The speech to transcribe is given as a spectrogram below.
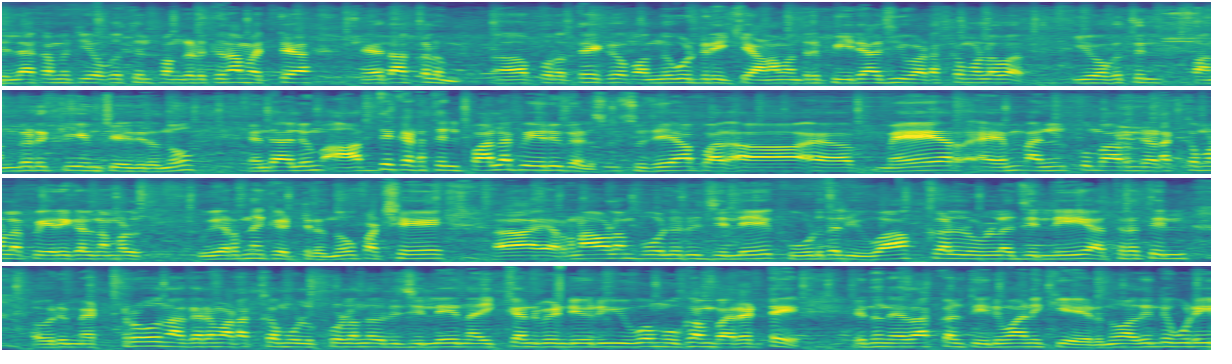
ജില്ലാ കമ്മിറ്റി യോഗത്തിൽ പങ്കെടുക്കുന്ന മറ്റ് നേതാക്കളും പുറത്തേക്ക് വന്നുകൊണ്ടിരിക്കുകയാണ്. മന്ത്രി പി രാജീവ് അടക്കമുള്ളവർ ഈ യോഗത്തിൽ പങ്കെടുക്കുകയും ചെയ്തിരുന്നു. എന്തായാലും ആദ്യഘട്ടത്തിൽ പല പേരുകൾ സുജയ മേയർ എം അനിൽകുമാറിന്റെ അടക്കമുള്ള പേരുകൾ നമ്മൾ ഉയർന്നു കേട്ടിരുന്നു. പക്ഷേ എറണാകുളം പോലൊരു ജില്ലയെ കൂടുതൽ യുവാക്കളുള്ള ജില്ലയെ അത്തരത്തിൽ ഒരു മെട്രോ നഗരം അടക്കം ഉൾക്കൊള്ളുന്ന ഒരു ജില്ലയെ നയിക്കാൻ വേണ്ടി ഒരു യുവമുഖം വരട്ടെ എന്ന് നേതാക്കൾ തീരുമാനിക്കുകയായിരുന്നു. അതിന്റെ കൂടി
